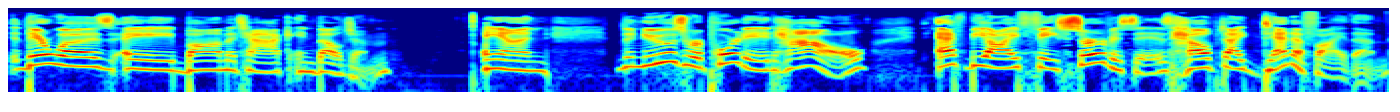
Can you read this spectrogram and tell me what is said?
there was a bomb attack in belgium and the news reported how FBI face services helped identify them.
